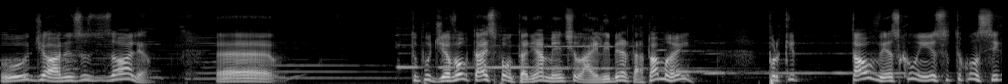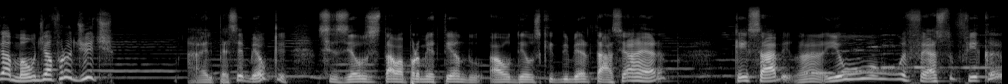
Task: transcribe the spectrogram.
o Diónisos diz: Olha, é, tu podia voltar espontaneamente lá e libertar tua mãe, porque talvez com isso tu consiga a mão de Afrodite. Aí ele percebeu que se Zeus estava prometendo ao deus que libertasse a Hera, quem sabe, né? e o, o Hefesto fica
